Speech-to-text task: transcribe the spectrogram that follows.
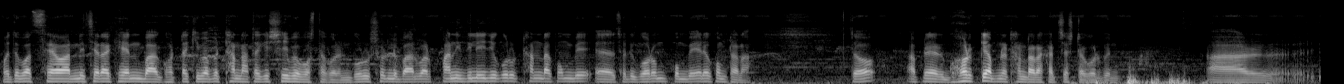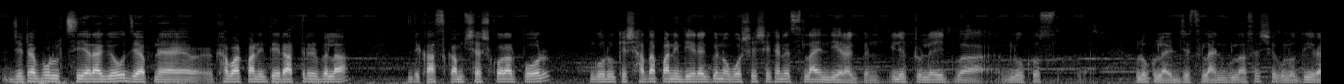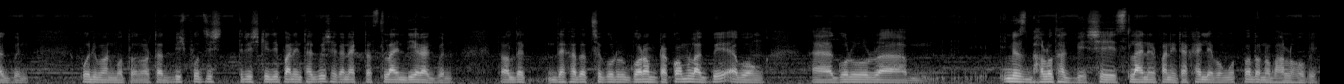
হয়তো বা সেওয়ার নিচে রাখেন বা ঘরটা কীভাবে ঠান্ডা থাকে সেই ব্যবস্থা করেন। গরুর শরীরে বারবার পানি দিলেই যে গরুর ঠান্ডা কমবে সরি, গরম কমবে, এরকমটা না। তো আপনার ঘরকে আপনি ঠান্ডা রাখার চেষ্টা করবেন। আর যেটা বলছি এর আগেও যে আপনি খাবার পানিতে রাত্রের বেলা যে কাজ কাম শেষ করার পর গরুকে সাদা পানি দিয়ে রাখবেন, অবশ্যই সেখানে স্লাইন দিয়ে রাখবেন। ইলেকট্রোলাইট বা গ্লুকোজ, গ্লুকোলাইট যে স্লাইনগুলো আছে সেগুলো দিয়ে রাখবেন। পরিমাণ মতন, অর্থাৎ বিশ পঁচিশ ত্রিশ কেজি পানি থাকবে, সেখানে একটা স্লাইন দিয়ে রাখবেন। তাহলে দেখ- যাচ্ছে গরুর গরমটা কম লাগবে এবং গরুর ইমেজ ভালো থাকবে, সেই স্লাইনের পানিটা খাইলে এবং উৎপাদনও ভালো হবে।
